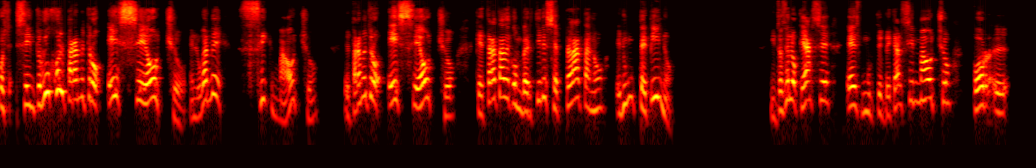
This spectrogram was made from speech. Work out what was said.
pues se introdujo el parámetro S8 en lugar de sigma 8, el parámetro S8 que trata de convertir ese plátano en un pepino. Entonces lo que hace es multiplicar sigma 8 por eh,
